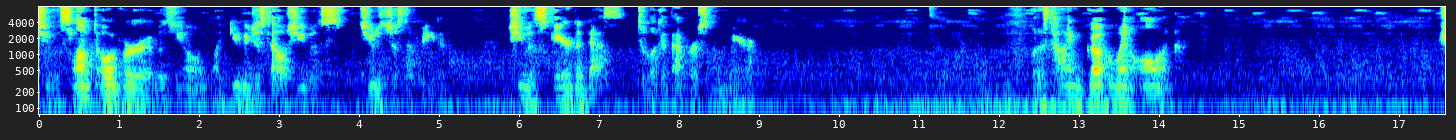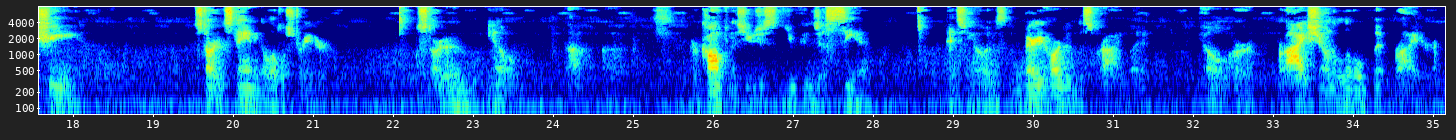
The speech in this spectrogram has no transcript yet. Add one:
She was slumped over. It was, you know, like you could just tell she was she was just defeated. She was scared to death to look at that person in the mirror. But as time go, went on, she started standing a little straighter. Started, you know, uh, uh, her confidence. You just you can just see it. It's you know it's very hard to describe, but you know her her eyes shone a little bit brighter.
